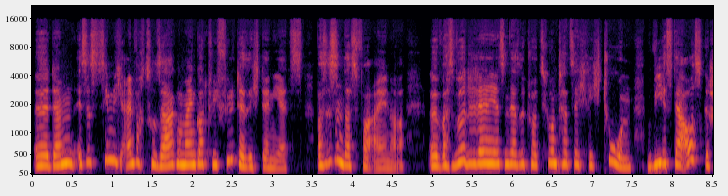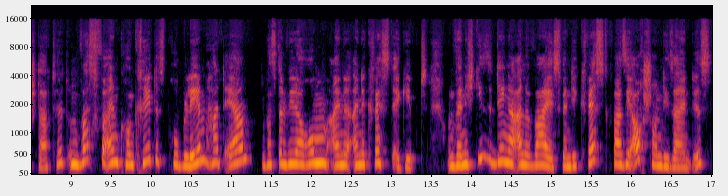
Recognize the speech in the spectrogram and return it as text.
äh, dann ist es ziemlich einfach zu sagen, mein Gott, wie fühlt er sich denn jetzt? Was ist denn das für einer? Äh, was würde der jetzt in der Situation tatsächlich tun? Wie ist er ausgestattet? Und was für ein konkretes Problem hat er, was dann wiederum eine, eine Quest ergibt? Und wenn ich diese Dinge alle weiß, wenn die Quest quasi auch schon designt ist,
